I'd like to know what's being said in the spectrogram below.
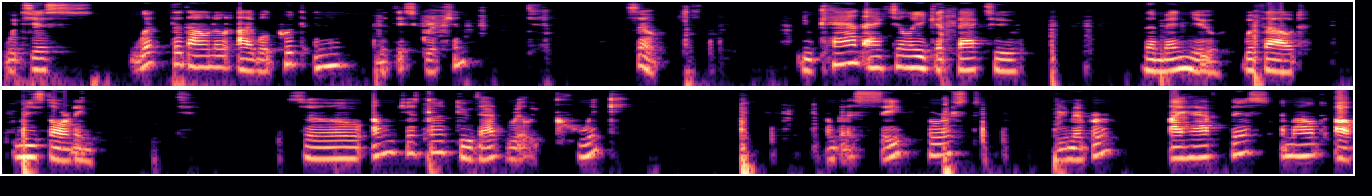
which is with the download I will put in the description. So you can't actually get back to the menu without restarting. So I'm just gonna do that really quick I'm gonna save first. Remember I have this amount of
